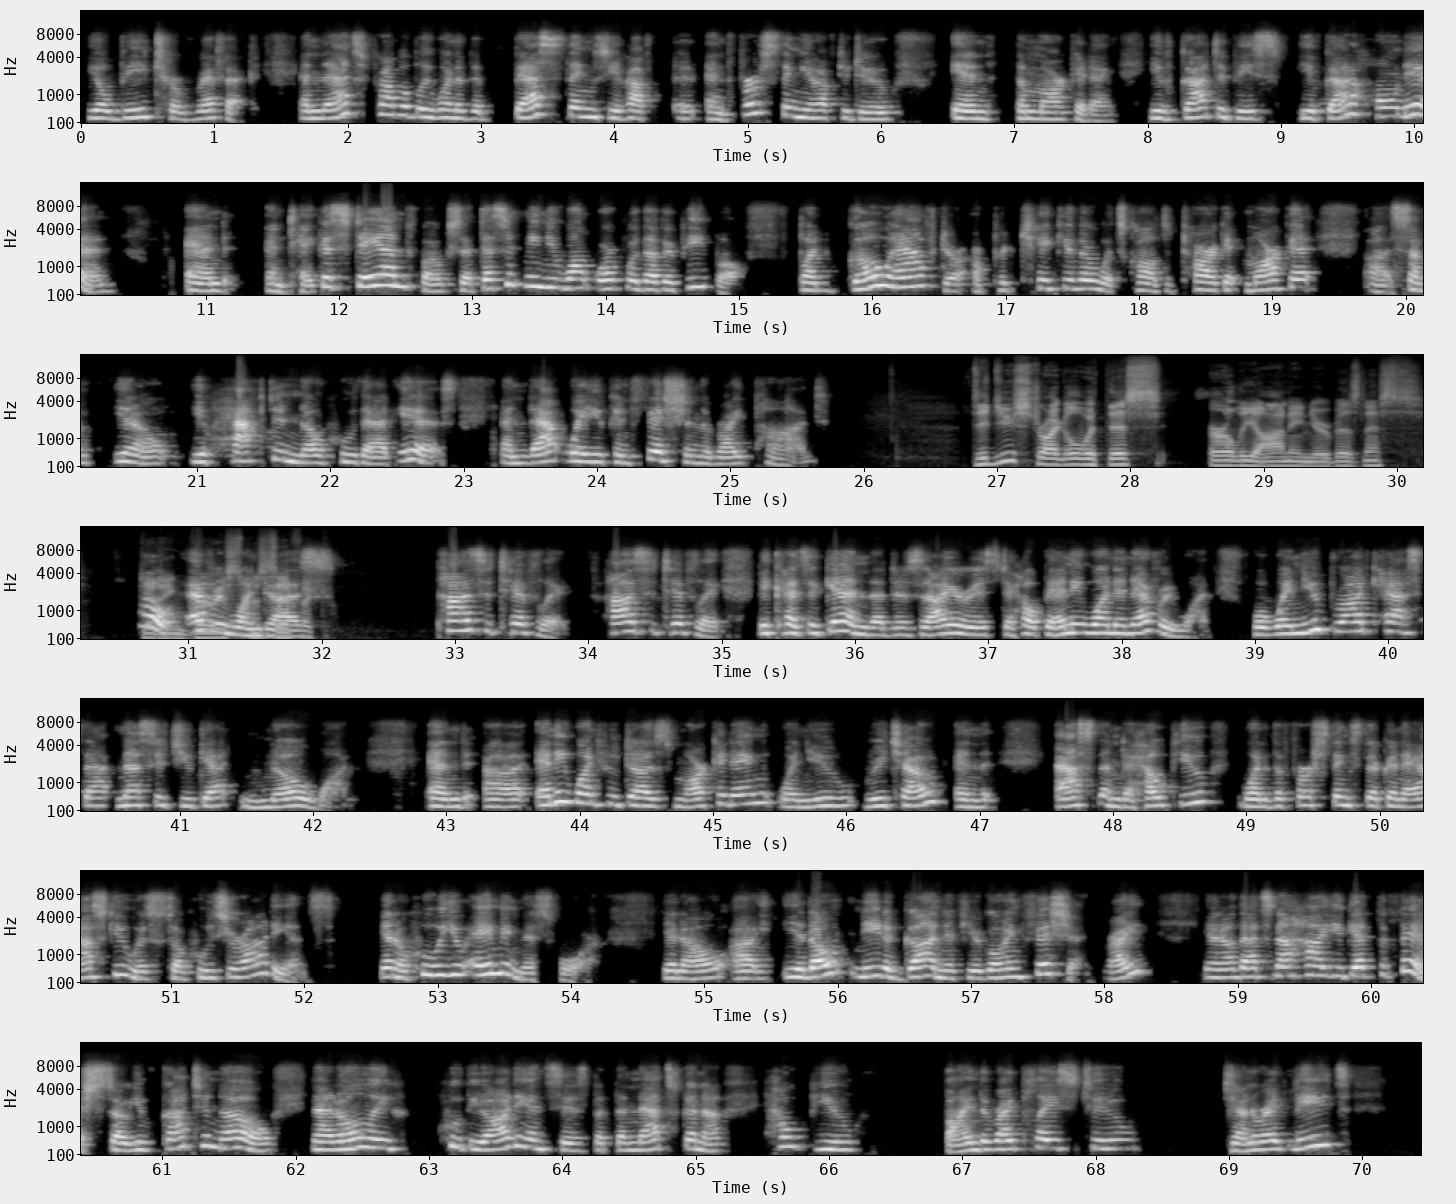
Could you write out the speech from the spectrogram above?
you'll be terrific. And that's probably one of the best things you have and first thing you have to do in the marketing. You've got to be you've got to hone in and and take a stand folks. That doesn't mean you won't work with other people but go after a particular what's called a target market. Uh, some, you know, you have to know who that is, and that way you can fish in the right pond. Did you struggle with this early on in your business? Oh, everyone does. Positively positively because again the desire is to help anyone and everyone well when you broadcast that message you get no one and uh, anyone who does marketing when you reach out and ask them to help you one of the first things they're going to ask you is so who's your audience? You know who are you aiming this for? You know uh, you don't need a gun if you're going fishing right? You know that's not how you get the fish. So you've got to know not only who the audience is, but then that's going to help you find the right place to generate leads,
